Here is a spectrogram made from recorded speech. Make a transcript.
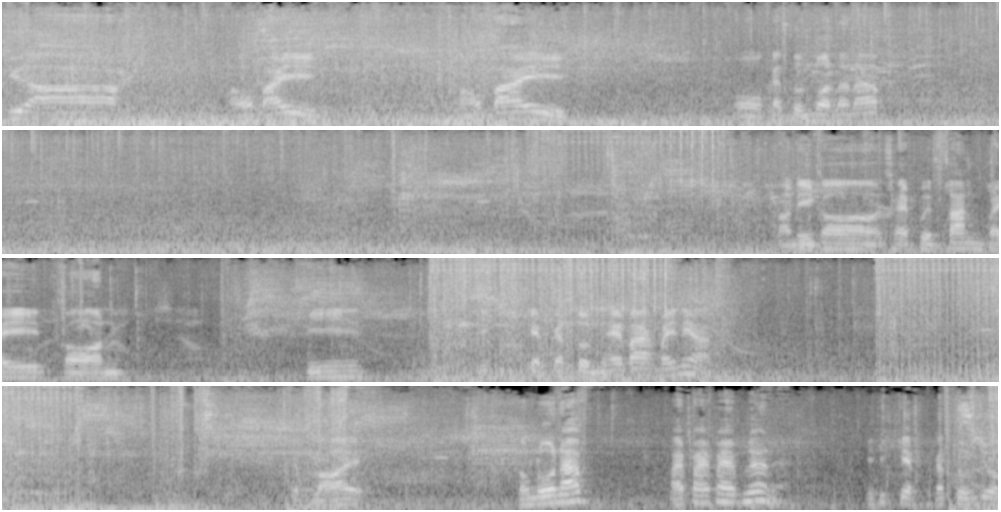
เชื่อเผาไปเผาไป โอ้กระสุนหมดแล้วนะครับตอนนี้ก็ใช้ปืนสั้นไปก่อน มีเก็บกระสุนให้บ้างไหมเนี่ยเรียบร้อย ตรงนู้นนะครับ ไปไปไปเพื่อน มีที่เก็บกระสุนอยู่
